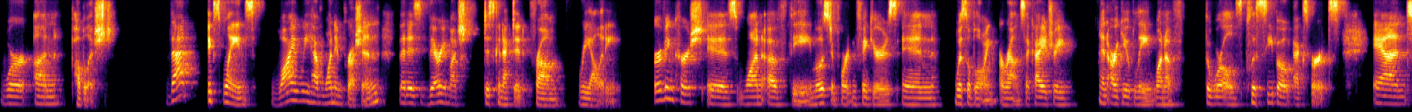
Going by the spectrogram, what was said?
were unpublished. That explains why we have one impression that is very much disconnected from reality. Irving Kirsch is one of the most important figures in whistleblowing around psychiatry and arguably one of the world's placebo experts. And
